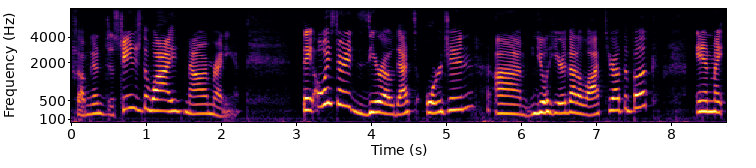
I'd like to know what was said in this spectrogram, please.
So I'm going to just change the Y. Now I'm writing it. They always start at zero. That's origin. Um, you'll hear that a lot throughout the book and my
